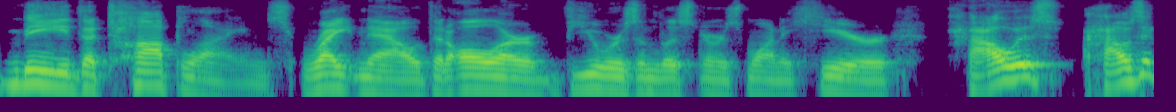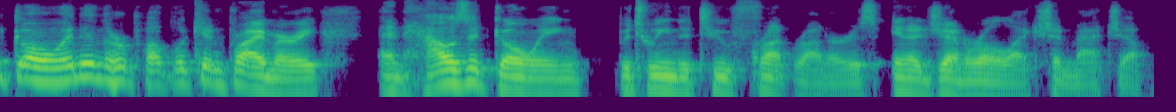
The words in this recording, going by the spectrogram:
me the top lines right now that all our viewers and listeners want to hear how is how's it going in the republican primary and how's it going between the two frontrunners in a general election matchup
